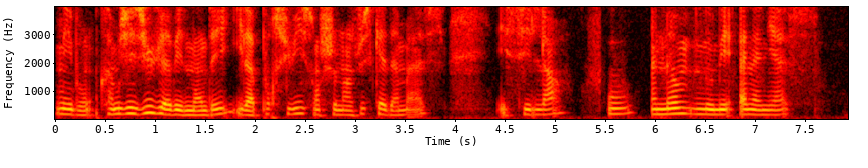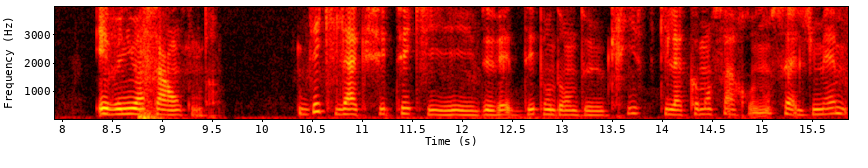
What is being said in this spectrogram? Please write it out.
Mais bon, comme Jésus lui avait demandé, il a poursuivi son chemin jusqu'à Damas. Et c'est là où un homme nommé Ananias est venu à sa rencontre dès qu'il a accepté qu'il devait être dépendant de Christ, qu'il a commencé à renoncer à lui-même,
